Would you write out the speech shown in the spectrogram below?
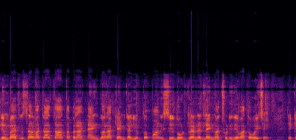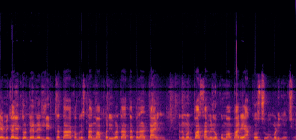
લિંબાયત વિસ્તારમાં ચાલતા તપેલા ડાંગ દ્વારા કેમિકલયુક્ત પાણી સીધું ડ્રેનેજ લાઇનમાં છોડી દેવાતો હોય છે. જે કેમિકલયુક્ત ડ્રેનેજ લીક થતા કબ્રસ્તાનમાં ફરી વળતા તપેલા ડાંગ અને મનપા સામે લોકોમાં ભારે આક્રોશ જોવા મળ્યો છે.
